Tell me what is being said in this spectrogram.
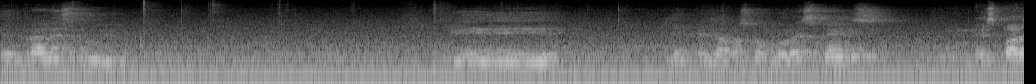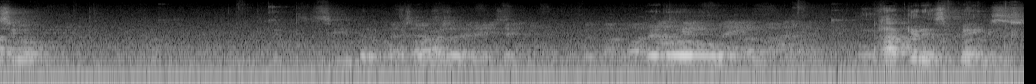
Central Studio. Y, y empezamos con Gora Space, un espacio, sí, pero ¿cómo se llama? pues. Pero-. Un hacker space,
